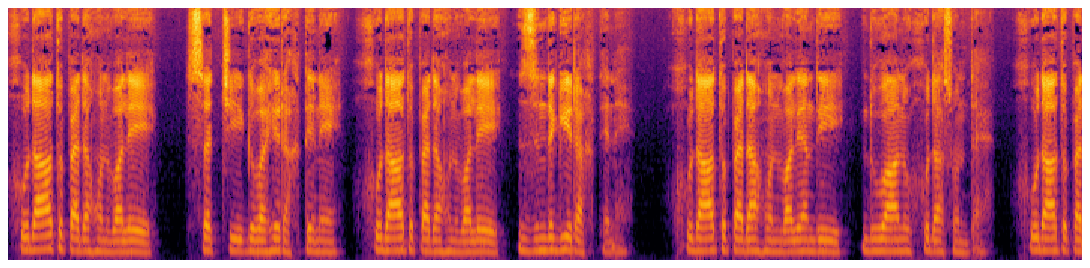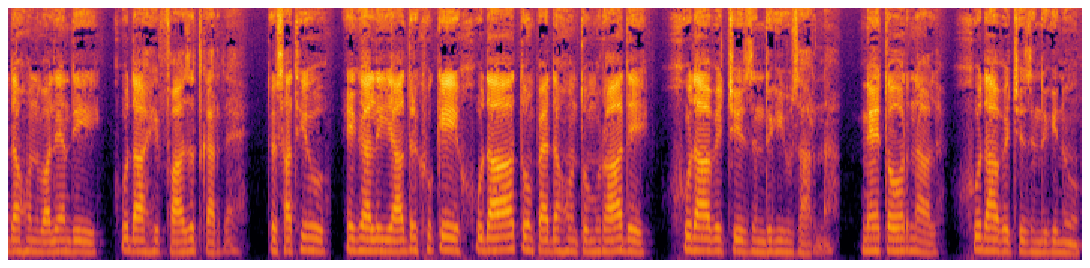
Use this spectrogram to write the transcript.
ਖੁਦਾ ਤੋਂ ਪੈਦਾ ਹੋਣ ਵਾਲੇ ਸੱਚੀ ਗਵਾਹੀ ਰੱਖਦੇ ਨੇ, ਖੁਦਾ ਤੋਂ ਪੈਦਾ ਹੋਣ ਵਾਲੇ ਜ਼ਿੰਦਗੀ ਰੱਖਦੇ ਨੇ। ਖੁਦਾ ਤੋਂ ਪੈਦਾ ਹੋਣ ਵਾਲਿਆਂ ਦੀ ਦੁਆ ਨੂੰ ਖੁਦਾ ਸੁਣਦਾ ਹੈ, ਖੁਦਾ ਤੋਂ ਪੈਦਾ ਹੋਣ ਵਾਲਿਆਂ ਦੀ ਖੁਦਾ ਹਿਫਾਜ਼ਤ ਕਰਦਾ ਹੈ। ਤੇ ਸਾਥੀਓ, ਇਹ ਗੱਲ ਯਾਦ ਰੱਖੋ ਕਿ ਖੁਦਾ ਤੋਂ ਪੈਦਾ ਹੋਣ ਤੋਂ ਮੁਰਾਦ ਹੈ ਖੁਦਾ ਵਿੱਚ ਜ਼ਿੰਦਗੀ گزارਣਾ ਨਏ ਤੌਰ ਨਾਲ ਖੁਦਾ ਵਿੱਚ ਜ਼ਿੰਦਗੀ ਨੂੰ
